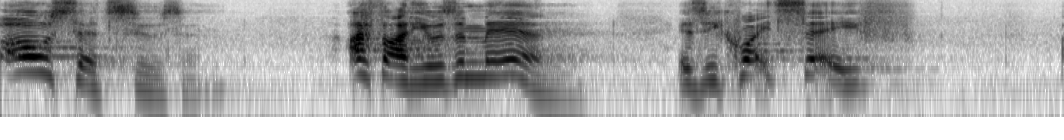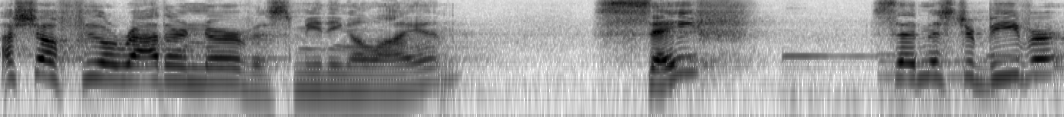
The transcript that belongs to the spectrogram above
Oh, said Susan, I thought he was a man. Is he quite safe? I shall feel rather nervous meeting a lion. Safe? said Mr. Beaver.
